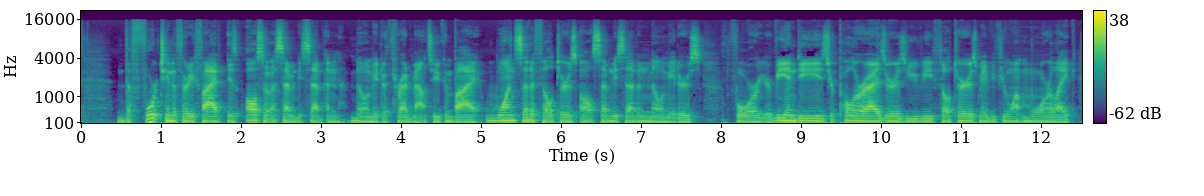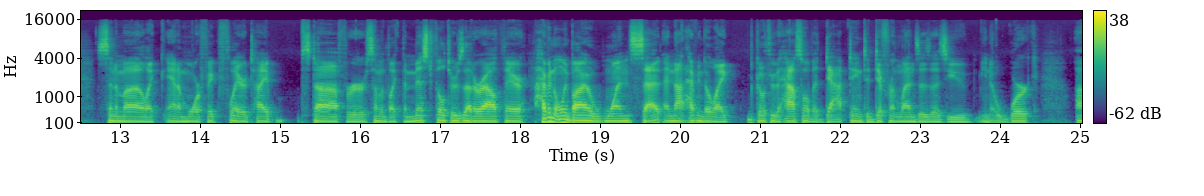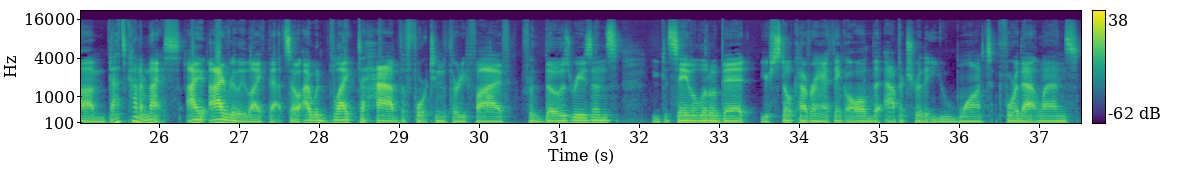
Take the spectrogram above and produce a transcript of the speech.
the 14 to 35 is also a 77 millimeter thread mount. So you can buy one set of filters, all 77 millimeters for your VNDs, your polarizers, UV filters, maybe if you want more like cinema, like anamorphic flare type stuff or some of like the mist filters that are out there. Having to only buy one set and not having to like go through the hassle of adapting to different lenses as you, you know, work um, that's kind of nice. I, I really like that. So I would like to have the 14 to 35 for those reasons. You could save a little bit. You're still covering, I think, all the aperture that you want for that lens.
